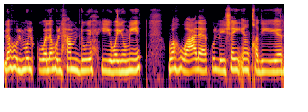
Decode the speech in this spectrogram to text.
له الملك وله الحمد يحيي ويميت وهو على كل شيء قدير.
